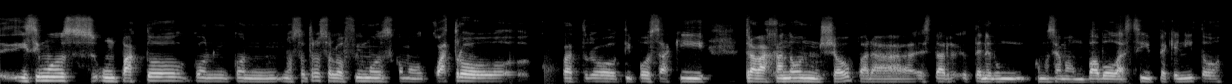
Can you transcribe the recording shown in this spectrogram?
hicimos un pacto con, con, nosotros, solo fuimos como cuatro, cuatro tipos aquí trabajando un show para estar, tener un, ¿cómo se llama? Un bubble así pequeñito.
